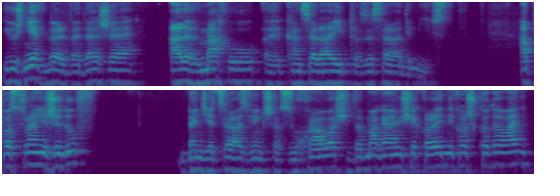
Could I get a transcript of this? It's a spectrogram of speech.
już nie w Belwederze, ale w machu e, Kancelarii Prezesa Rady Ministrów. A po stronie Żydów będzie coraz większa zuchwałość, domagają się kolejnych odszkodowań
